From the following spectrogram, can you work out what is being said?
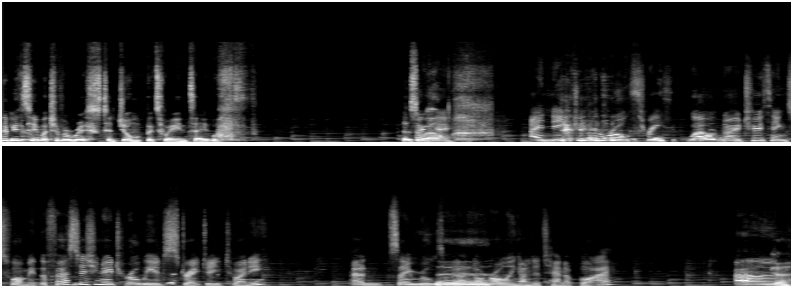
want it be to- too much of a risk to jump between tables? As well. I need you to roll three. Th- well, no, two things for me. The first is you need to roll me a straight d20, and same rules about Uh. not rolling under ten apply. Um, Okay.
